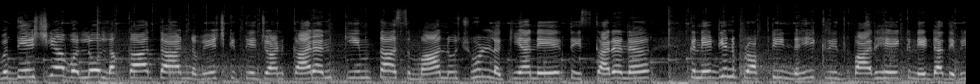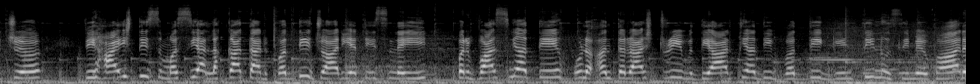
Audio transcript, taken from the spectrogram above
ਵਿਦੇਸ਼ੀਆਂ ਵੱਲੋਂ ਲਗਾਤਾਰ ਨਿਵੇਸ਼ ਕੀਤੇ ਜਾਣ ਕਾਰਨ ਕੀਮਤਾਂ ਅਸਮਾਨ ਨੂੰ ਛੂਹਣ ਲੱਗੀਆਂ ਨੇ ਤੇ ਇਸ ਕਾਰਨ ਕੈਨੇਡੀਅਨ ਪ੍ਰਾਪਰਟੀ ਨਹੀਂ ਖਰੀਦ ਪਾ ਰਹੇ। ਕੈਨੇਡਾ ਦੇ ਵਿੱਚ ਰਿਹਾਇਸ਼ ਦੀ ਸਮੱਸਿਆ ਲਗਾਤਾਰ ਵੱਧਦੀ ਜਾ ਰਹੀ ਹੈ ਤੇ ਇਸ ਲਈ ਪ੍ਰਵਾਸੀਆਂ ਤੇ ਹੁਣ ਅੰਤਰਰਾਸ਼ਟਰੀ ਵਿਦਿਆਰਥੀਆਂ ਦੀ ਵੱਧਦੀ ਗਿਣਤੀ ਨੂੰ ਜ਼ਿੰਮੇਵਾਰ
